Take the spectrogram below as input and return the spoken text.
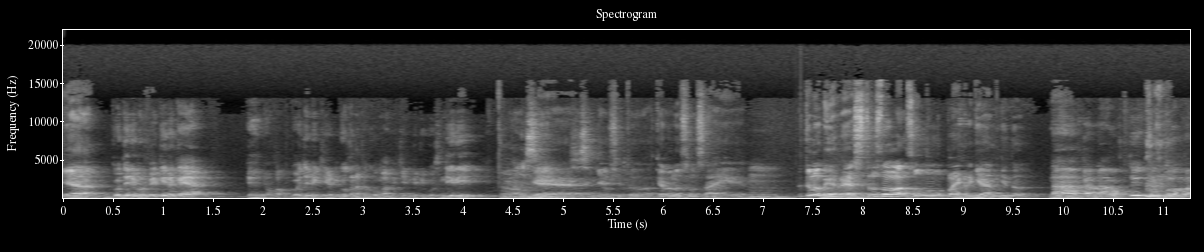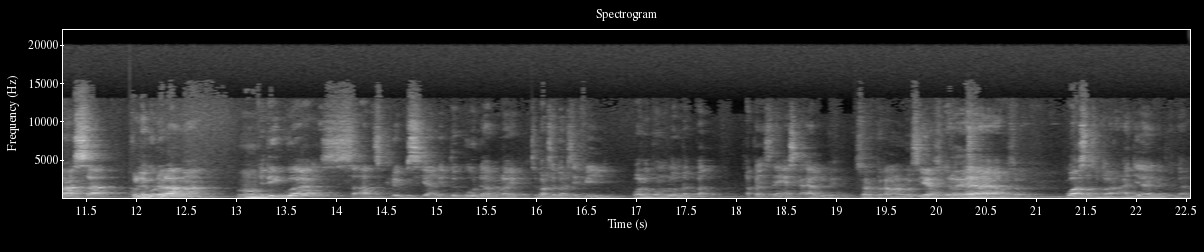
Iya. Ya, gua jadi berpikir kayak ya nyokap gua aja mikirin gua kenapa gua nggak mikirin diri gua sendiri. Oke, sih. dari situ akhirnya lo selesai. Hmm. Berarti lo beres, terus lo langsung apply kerjaan gitu. Nah, karena waktu itu gua merasa kuliah gua udah lama, Hmm. jadi gua saat skripsian itu gua udah mulai sebar-sebar CV, walaupun belum dapat apa istilahnya SKL dulu ya. Surat keterangan lulus ya. Surat Iya. ya. Gua asal sebar aja gitu kan.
